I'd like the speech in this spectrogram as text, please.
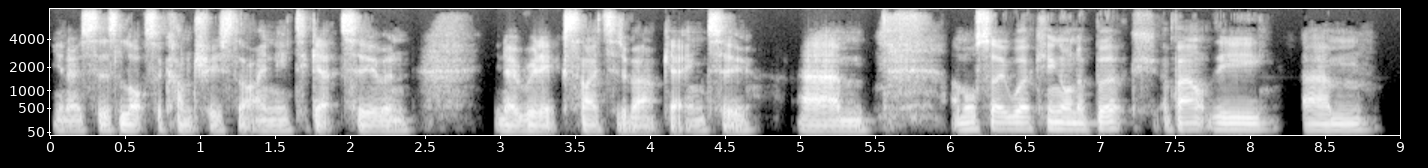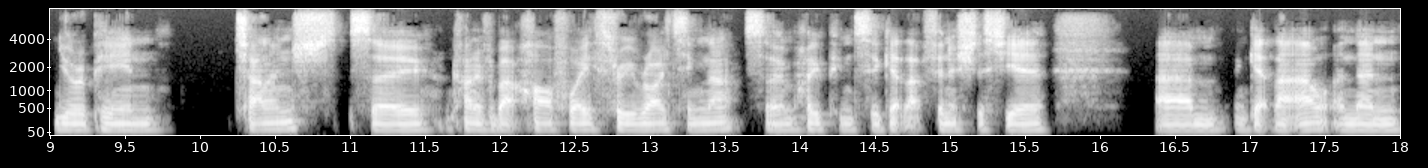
you know, so there's lots of countries that I need to get to, and you know, really excited about getting to. Um, I'm also working on a book about the um, European challenge, so kind of about halfway through writing that. So I'm hoping to get that finished this year um, and get that out, and then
